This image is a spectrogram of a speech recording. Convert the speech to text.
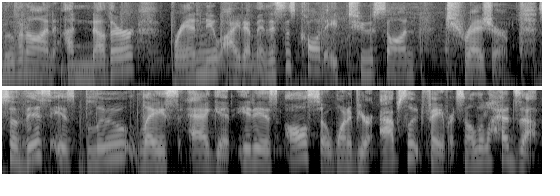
Moving on. Another brand new item, and this is called a Tucson treasure. So this is blue lace agate. It is also one of your absolute favorites. Now, a little heads up.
